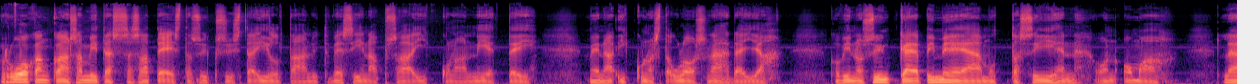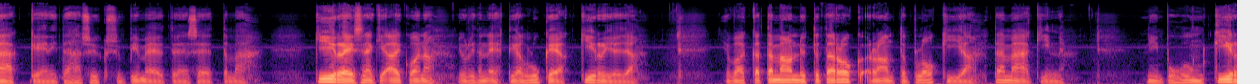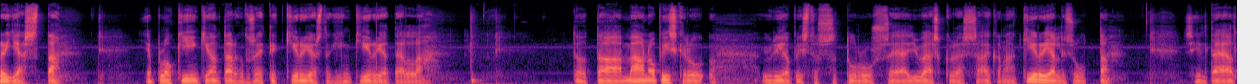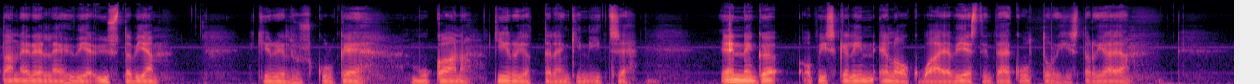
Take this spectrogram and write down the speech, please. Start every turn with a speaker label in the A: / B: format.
A: ruokan kanssa tässä sateista syksyistä iltaa. Nyt vesi napsaa ikkunaan niin, ettei meinaa ikkunasta ulos nähdä ja kovin on synkkää ja pimeää, mutta siihen on oma lääkkeeni tähän syksyn pimeyteen se, että mä kiireisinäkin aikoina yritän ehtiä lukea kirjoja. Ja vaikka tämä on nyt tätä Rock Around the Blogia, tämäkin, niin puhun kirjasta. Ja blogiinkin on tarkoitus ehtiä kirjoistakin kirjoitella Tota, mä oon opiskellut yliopistossa Turussa ja Jyväskylässä aikanaan kirjallisuutta. Siltä ajalta on edelleen hyviä ystäviä. Kirjallisuus kulkee mukana. Kirjoittelenkin itse. Ennen kuin opiskelin elokuvaa ja viestintää ja kulttuurihistoriaa ja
